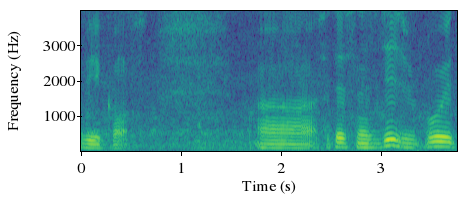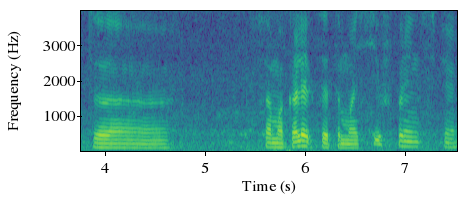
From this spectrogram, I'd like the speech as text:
vehicles. А, соответственно, здесь будет э, сама коллекция, это массив, в принципе,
